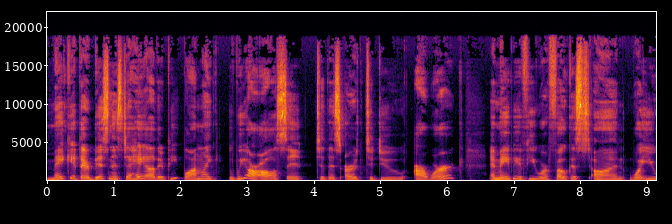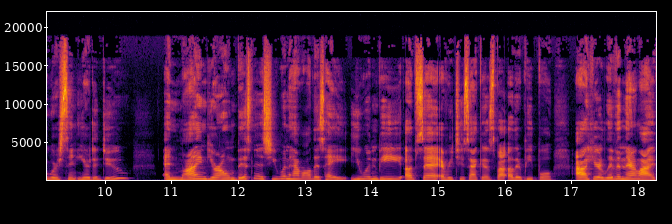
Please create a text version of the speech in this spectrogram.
make it their business to hate other people. I'm like, we are all sent to this earth to do our work. And maybe if you were focused on what you were sent here to do, and mind your own business, you wouldn't have all this hate. You wouldn't be upset every two seconds about other people out here living their life,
